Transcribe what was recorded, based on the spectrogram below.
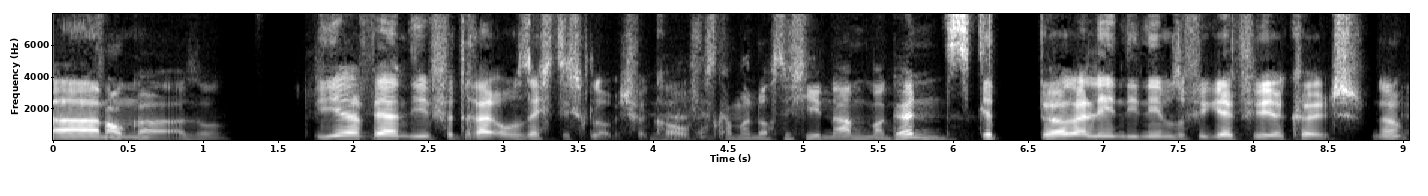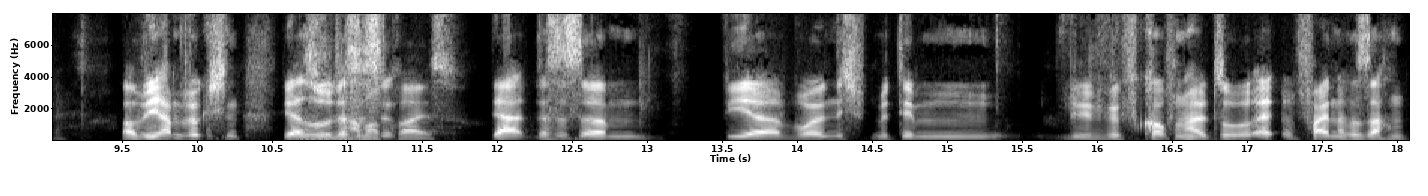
Ähm, VK, also. Wir werden die für 3,60 Euro, glaube ich, Ja, verkaufen. das kann man doch sich jeden Abend mal gönnen. es gibt Burgerläden, die nehmen so viel Geld für ihr Kölsch. Ne? Ja. Aber wir haben wirklich ein, ja, so, das ist, Hammerpreis. Ja, das ist, ähm, wir wollen nicht mit dem, wir, wir kaufen halt so äh, feinere Sachen,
